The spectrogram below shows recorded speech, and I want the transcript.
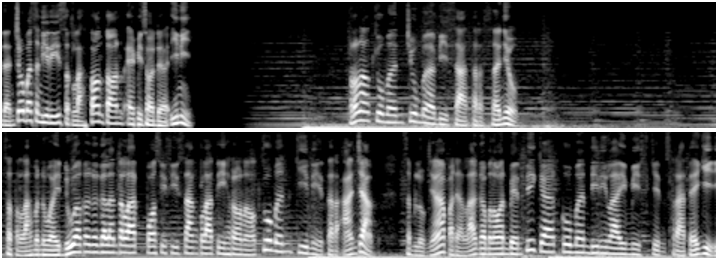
dan coba sendiri setelah tonton episode ini. Ronald Koeman cuma bisa tersenyum. Setelah menuai dua kegagalan telak, posisi sang pelatih Ronald Koeman kini terancam. Sebelumnya pada laga melawan Benfica, Kuman dinilai miskin strategi.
